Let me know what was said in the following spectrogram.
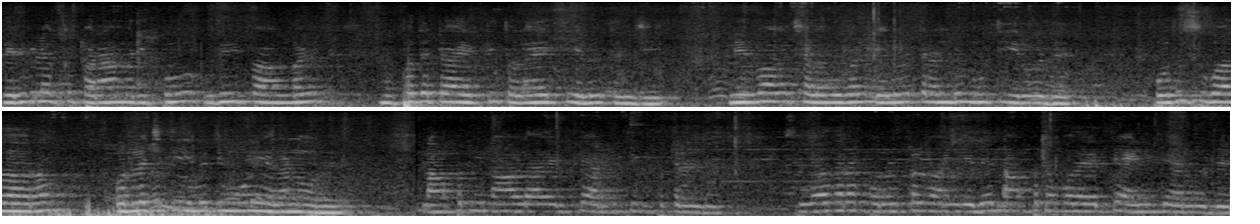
தெருவிளக்கு பராமரிப்பு உதவிப்பாகங்கள் முப்பத்தெட்டாயிரத்தி தொள்ளாயிரத்தி எழுபத்தஞ்சி நிர்வாக செலவுகள் எழுபத்தி ரெண்டு நூற்றி இருபது. பொது சுகாதாரம் ஒரு லட்சத்தி இருபத்தி மூணு எழுநூறு. நாற்பத்தி நாலாயிரத்தி அறுநூற்றி முப்பத்தி ரெண்டு சுகாதார பொருட்கள் வாங்கியது நாற்பத்தொம்போதாயிரத்தி ஐநூற்றி அறுபது.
